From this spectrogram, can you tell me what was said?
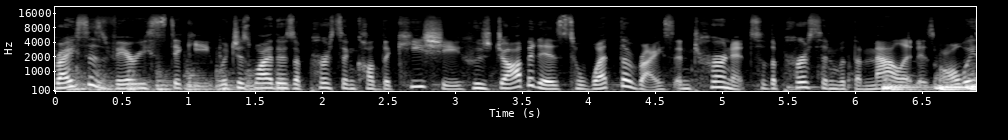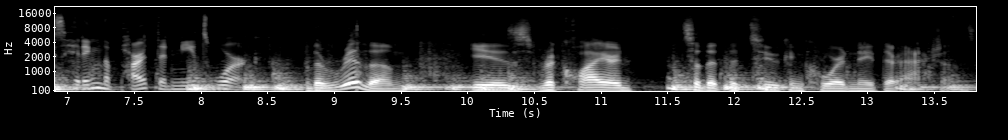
Rice is very sticky, which is why there's a person called the kishi whose job it is to wet the rice and turn it so the person with the mallet is always hitting the part that needs work. The rhythm is required so that the two can coordinate their actions.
